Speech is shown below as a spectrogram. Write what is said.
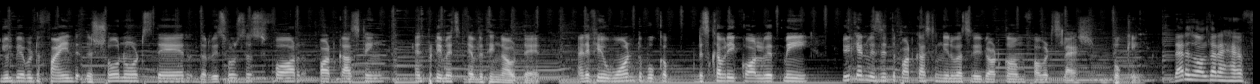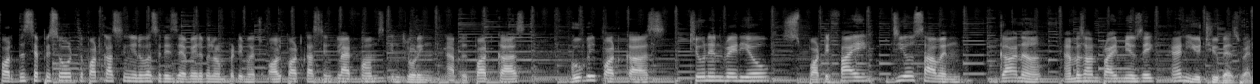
You'll be able to find the show notes there, the resources for podcasting, and pretty much everything out there. And if you want to book a discovery call with me, you can visit thepodcastinguniversity.com forward slash booking. That is all that I have for this episode. The Podcasting University is available on pretty much all podcasting platforms, including Apple Podcasts, Google Podcasts, TuneIn Radio, Spotify, JioSaavn, Gaana, Amazon Prime Music, and YouTube as well.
